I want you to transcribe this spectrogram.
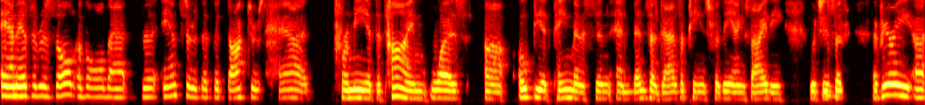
and as a result of all that, the answer that the doctors had for me at the time was uh, opiate pain medicine and benzodiazepines for the anxiety, which is a, a very uh,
